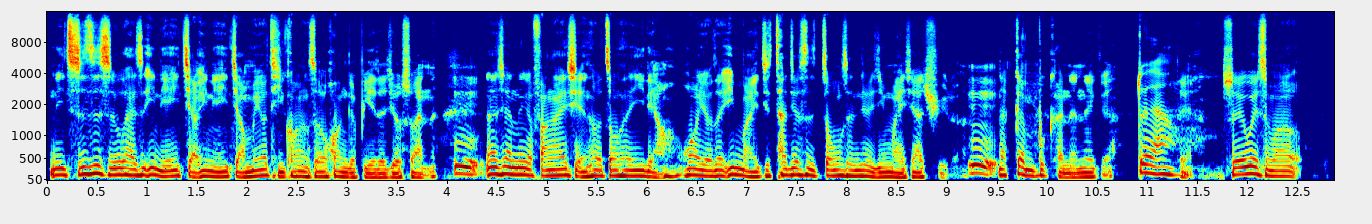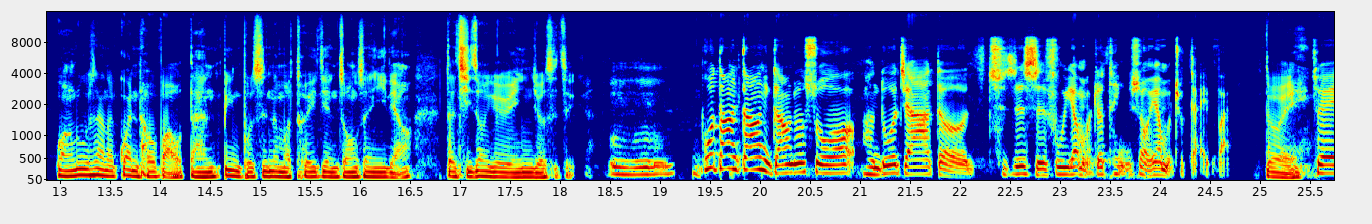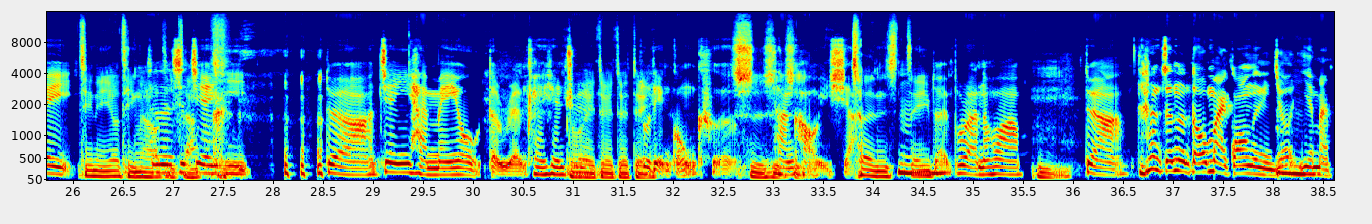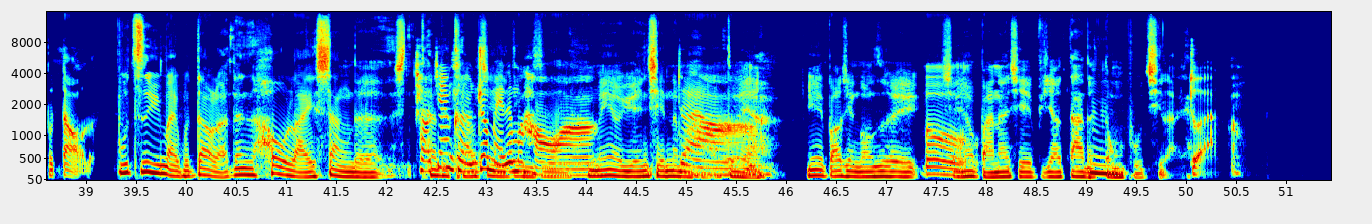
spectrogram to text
你实质实付还是一年一缴，一年一缴，没有体况的时候换个别的就算了。嗯，那像那个防癌险或终身医疗，哇，有的一买就他就是终身就已经买下去了。嗯，那更不可能那个。对啊，对啊，所以为什么？网络上的罐头保单并不是那么推荐终身医疗的其中一个原因就是这个。嗯，不过当然，刚刚你刚刚就说很多家的实支实付，要么就停售，要么就改版。对，所以今年又停了真的是建议，对啊，建议还没有的人可以先去对对对对。做点功课，是是参考一下，趁这一对，不然的话，嗯，对啊，但真的都卖光了，你就也买不到了。不至于买不到了，但是后来上的条件可能就没那么好啊，没有原先那么好，对啊，因为保险公司会想要把那些比较大的洞补起来，对啊，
